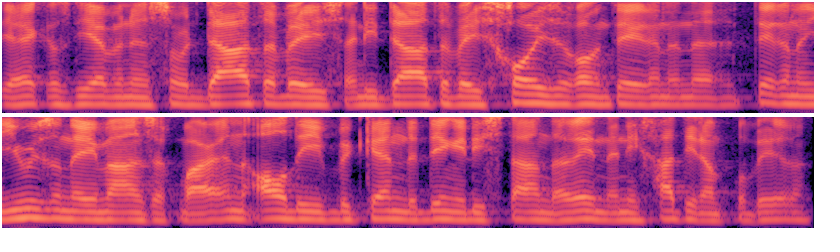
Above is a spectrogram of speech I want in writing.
Die hackers die hebben een soort database en die database gooien ze gewoon tegen een, uh, tegen een username aan, zeg maar. En al die bekende dingen die staan daarin en die gaat hij dan proberen.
